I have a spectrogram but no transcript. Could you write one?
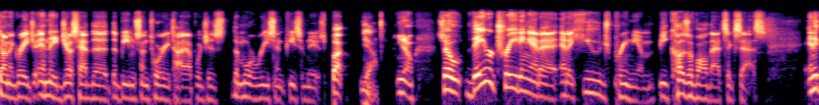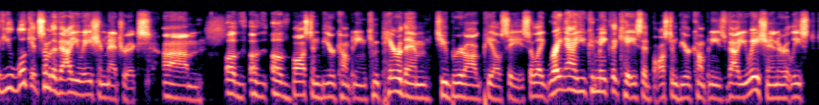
done a great job, and they just had the the Beam Suntory tie up, which is the more recent piece of news. But Yeah. you know, so they are trading at a at a huge premium because of all that success. And if you look at some of the valuation metrics um, of, of of Boston Beer Company and compare them to BrewDog PLC, so like right now you can make the case that Boston Beer Company's valuation, or at least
